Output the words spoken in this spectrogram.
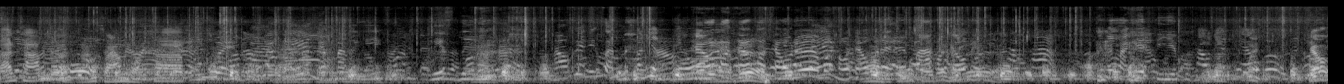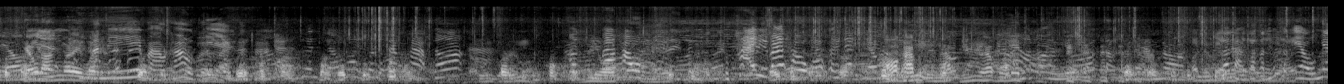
ร้านชามด้วยร้านชามห มดครับแถวแถวแถวเด้อมาขอแถวอะไรปลาแถวข้างหลังเนี่ยตีแถวแถวหลังมาเลยอันนี้บ่าวเท่าแก่บ้านเทาไทยมีบ้านเทาก็เคยเล่นแถวอ๋อครับครับเห็นอยู่ครับผมสลับกับกระดิ่งเอวไง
